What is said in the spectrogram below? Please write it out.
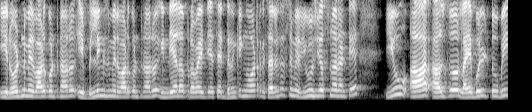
ఈ రోడ్ని మీరు వాడుకుంటున్నారు ఈ బిల్డింగ్స్ మీరు వాడుకుంటున్నారు ఇండియాలో ప్రొవైడ్ చేసే డ్రింకింగ్ వాటర్ ఈ సర్వీసెస్ని మీరు యూజ్ చేస్తున్నారంటే you are also liable to be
